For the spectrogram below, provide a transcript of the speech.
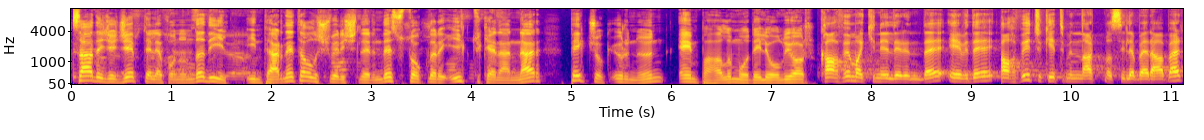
Sadece cep telefonunda değil, internet alışverişlerinde stokları ilk tükenenler pek çok ürünün en pahalı modeli oluyor. Kahve makinelerinde evde kahve tüketiminin artmasıyla beraber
